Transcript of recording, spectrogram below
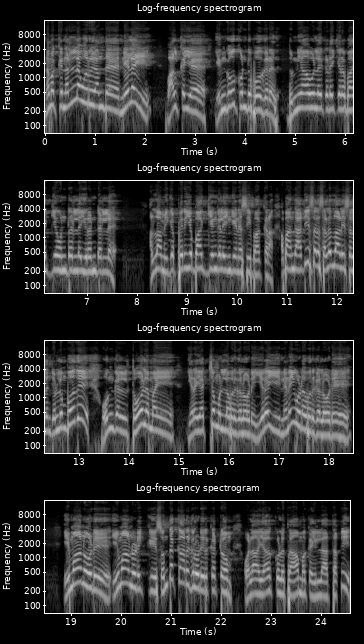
நமக்கு நல்ல ஒரு அந்த நிலை வாழ்க்கைய எங்கோ கொண்டு போகிறது. துன்யாவில் கிடைக்கிற பாக்கியம் ஒன்றல்ல இரண்டல்ல. அல்லாஹ் மிகப்பெரிய பாக்கியங்களை இங்கே நசீபாக்குறான். அப்போ அந்த அதீசர சல்லல்லா அலிசல்லம் சொல்லும்போது உங்கள் தோழமை இறை அச்சம் உள்ளவர்களோடு இறை நினைவுடவர்களோடு இமானோடு இமானுடைக்கு சொந்தக்காரர்களோடு இருக்கட்டும். ஒலாயா குழு ஆமக்க இல்லா தகி.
